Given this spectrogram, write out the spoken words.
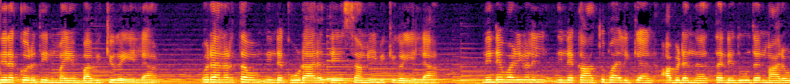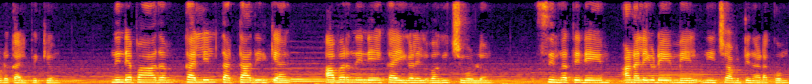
നിനക്കൊരു തിന്മയും ഭവിക്കുകയില്ല. ഒരു അനർത്ഥവും നിന്റെ കൂടാരത്തെ സമീപിക്കുകയില്ല. നിന്റെ വഴികളിൽ നിന്നെ കാത്തുപാലിക്കാൻ അവിടുന്ന് തന്റെ ദൂതന്മാരോട് കൽപ്പിക്കും. നിന്റെ പാദം കല്ലിൽ തട്ടാതിരിക്കാൻ അവർ നിന്നെ കൈകളിൽ വഹിച്ചുകൊള്ളും. സിംഹത്തിന്റെയും അണലയുടെയും മേൽ നീ ചവിട്ടി നടക്കും.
